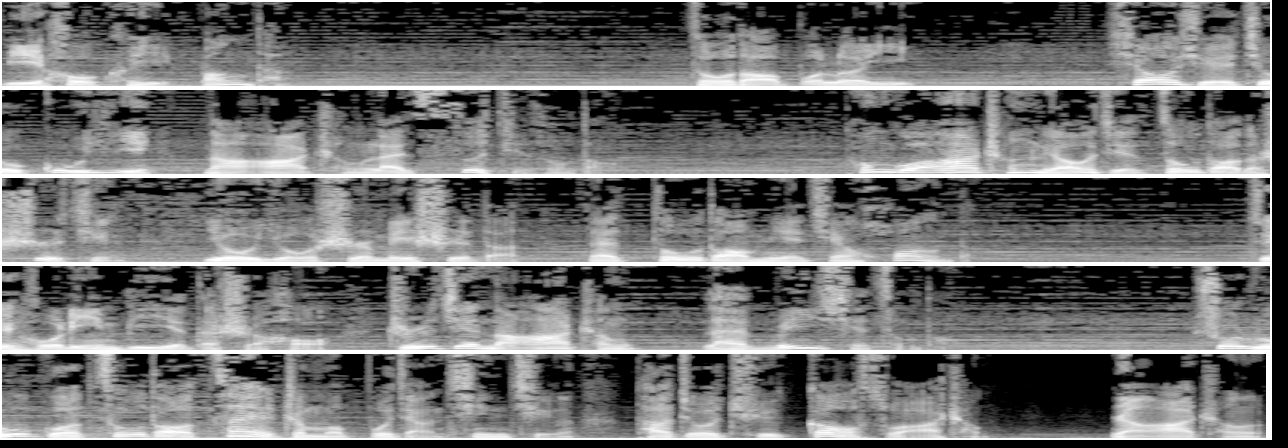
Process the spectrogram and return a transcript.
以后可以帮他。邹道不乐意。萧雪就故意拿阿成来刺激邹道，通过阿成了解邹道的事情，又有事没事的在邹道面前晃荡，最后临毕业的时候，直接拿阿成来威胁邹道，说如果邹道再这么不讲亲情，他就去告诉阿成，让阿成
